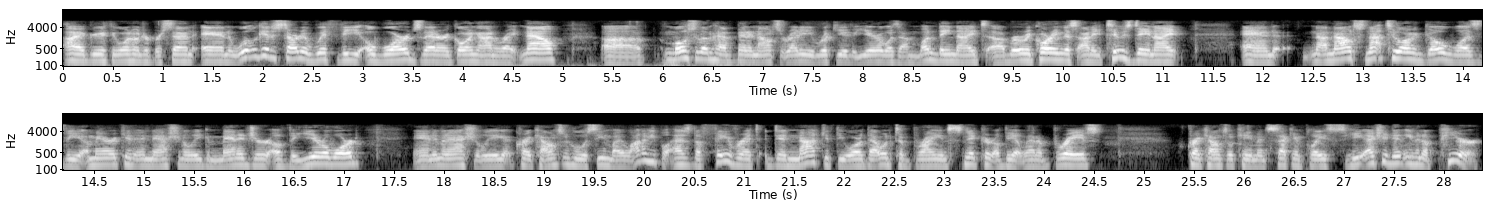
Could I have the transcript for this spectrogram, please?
I agree with you 100%, and we'll get started with the awards that are going on right now. Uh, most of them have been announced already. Rookie of the Year was on Monday night. Uh, we're recording this on a Tuesday night, and announced not too long ago was the American and National League Manager of the Year award. And in the National League, Craig Counsell, who was seen by a lot of people as the favorite, did not get the award. That went to Brian Snitker of the Atlanta Braves. Craig Counsell came in second place. He actually didn't even appear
